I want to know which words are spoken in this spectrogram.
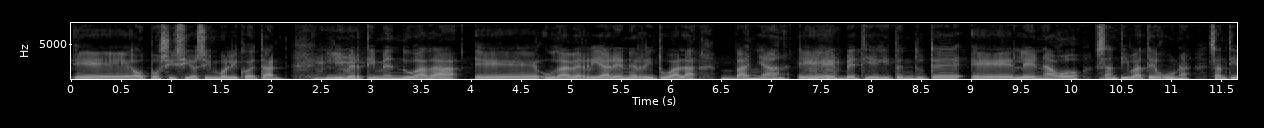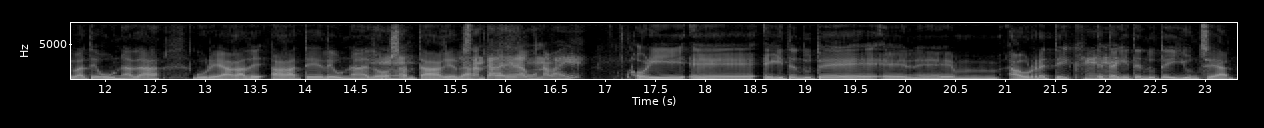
e, oposizio simbolikoetan. Mm Libertimendua da e, udaberriaren errituala, baina e, beti egiten dute e, lehenago santibat eguna. Santibat eguna da gure agade, agate deuna edo santa ageda. Santa ageda bai? Hori e, egiten dute e, aurretik eta egiten dute iluntzean.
